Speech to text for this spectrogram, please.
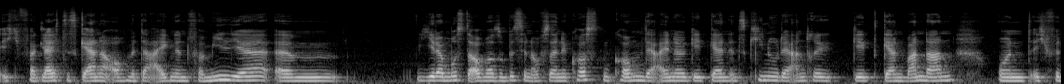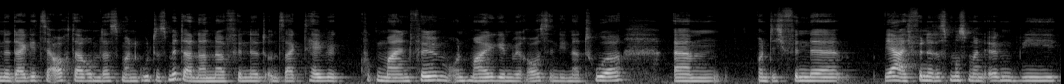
ich vergleiche das gerne auch mit der eigenen Familie. Ähm, jeder musste auch mal so ein bisschen auf seine Kosten kommen. Der eine geht gern ins Kino, der andere geht gern wandern. Und ich finde, da geht es ja auch darum, dass man gutes Miteinander findet und sagt, hey, wir gucken mal einen Film und mal gehen wir raus in die Natur. Ähm, und ich finde, ja, ich finde, das muss man irgendwie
